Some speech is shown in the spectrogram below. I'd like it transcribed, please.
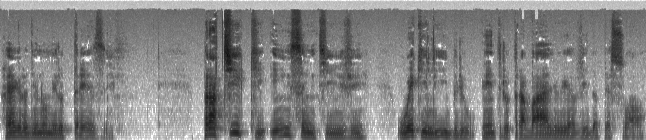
Regra de número 13. Pratique e incentive o equilíbrio entre o trabalho e a vida pessoal.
